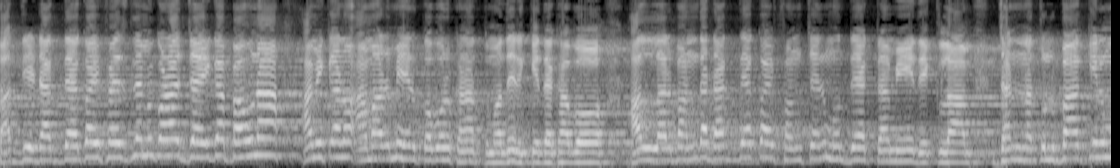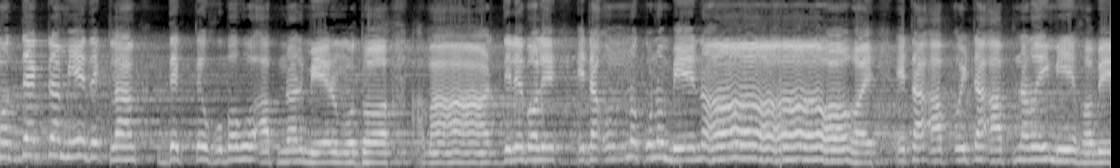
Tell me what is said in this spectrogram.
পাদ্রি ডাক দেয় কয় ফেসলামি করার জায়গা পাও না। আমি কেন আমার মেয়ের কবরখানা তোমাদেরকে দেখাবো? আল্লাহর বান্দা ডাক দেয় কয় ফঞ্চের মধ্যে একটা মেয়ে দেখলাম, জান্নাতুল বাকির মধ্যে একটা মেয়ে দেখলাম। দেখতে হুবহু আপনার মেয়ের মতো। আমার দিলে বলে, এটা অন্য কোনো মেয়ে নয়। এটা আপ, ওইটা আপনার ওই মেয়ে হবে।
